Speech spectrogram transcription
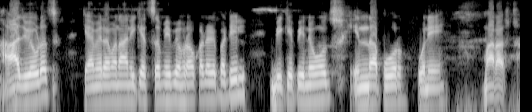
आज एवढंच. Cameraman Aniket Sami Bhimrao Kadale Patil P news Indapur Pune Maharashtra.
